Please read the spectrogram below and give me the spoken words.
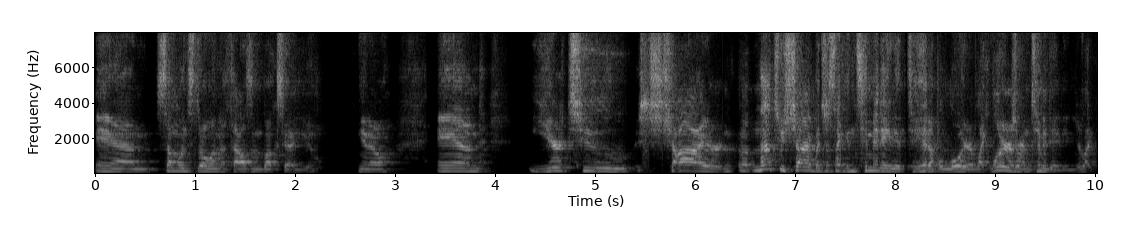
and someone's throwing a thousand bucks at you, you know, and you're too shy or not too shy, but just like intimidated to hit up a lawyer. Like lawyers are intimidating. You're like,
